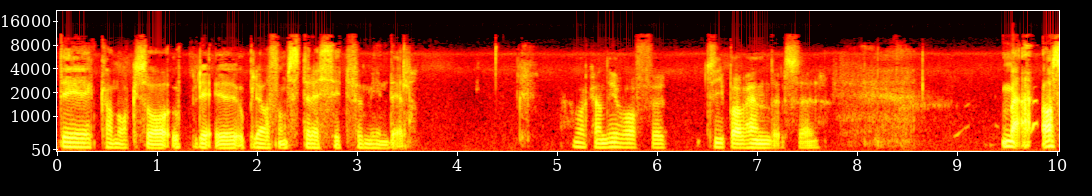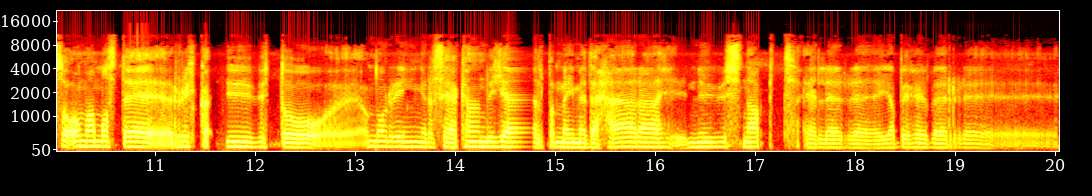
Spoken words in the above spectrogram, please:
det kan också upple eh, upplevas som stressigt för min del. Vad kan det vara för typ av händelser? Men, alltså om man måste rycka ut och eh, om någon ringer och säger kan du hjälpa mig med det här eh, nu snabbt eller eh, jag behöver eh,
